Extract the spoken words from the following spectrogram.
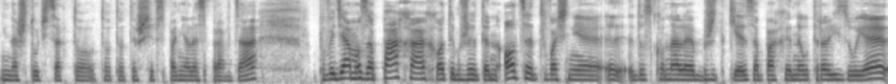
i na sztućcach. To, to, to też się wspaniale sprawdza. Powiedziałam o zapachach, o tym, że ten ocet właśnie y, doskonale brzydkie zapachy neutralizuje.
